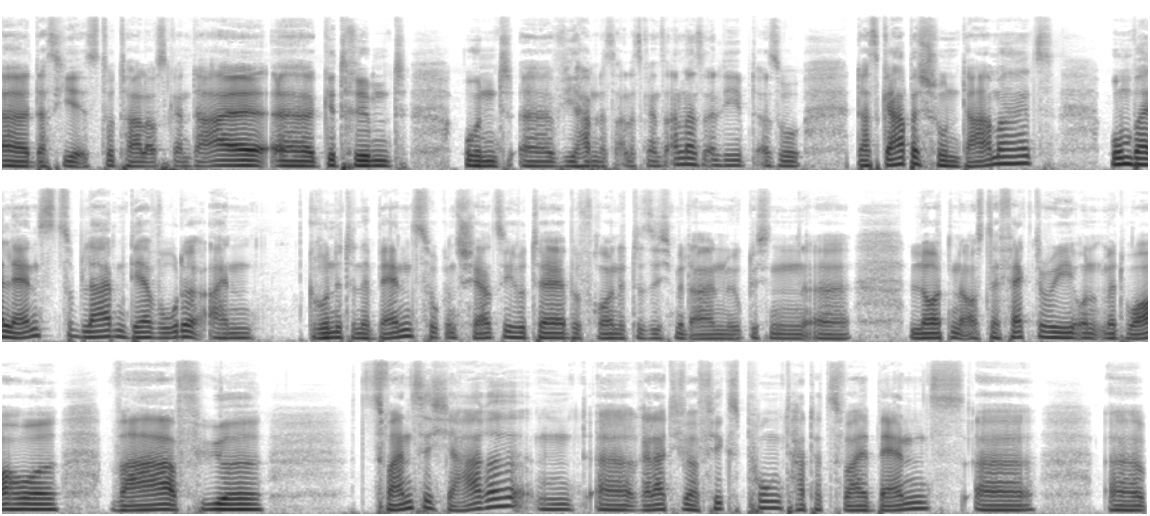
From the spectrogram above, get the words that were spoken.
äh, das hier ist total auf Skandal äh, getrimmt und äh, wir haben das alles ganz anders erlebt. Also das gab es schon damals. Um bei Lance zu bleiben, der wurde ein gründete eine Band, zog ins Chelsea Hotel, befreundete sich mit allen möglichen äh, Leuten aus der Factory und mit Warhol, war für 20 Jahre ein äh, relativer Fixpunkt, hatte zwei Bands, äh, äh,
